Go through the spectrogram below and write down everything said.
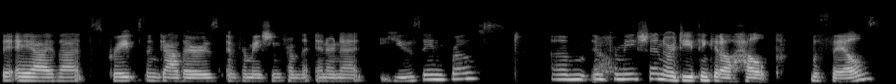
the AI that scrapes and gathers information from the internet using Roast? um, information, or do you think it'll help with sales?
